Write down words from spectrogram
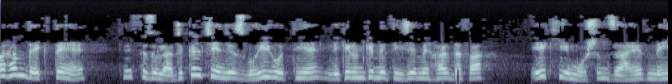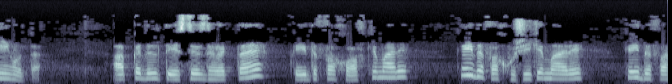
اور ہم دیکھتے ہیں کہ فیزولوجیکل چینجز وہی ہوتی ہیں لیکن ان کے نتیجے میں ہر دفعہ ایک ہی اموشن ظاہر نہیں ہوتا آپ کا دل تیز تیز دھڑکتا ہے کئی دفعہ خوف کے مارے کئی دفعہ خوشی کے مارے کئی دفعہ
